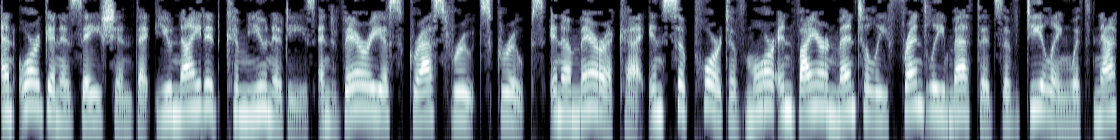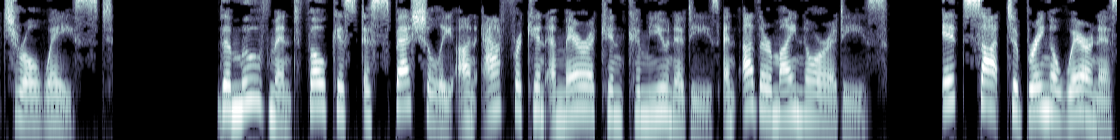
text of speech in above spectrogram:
an organization that united communities and various grassroots groups in America in support of more environmentally friendly methods of dealing with natural waste. The movement focused especially on African American communities and other minorities. It sought to bring awareness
